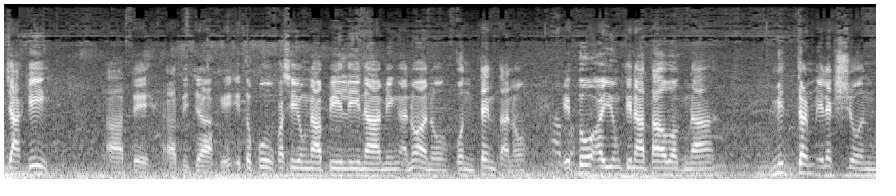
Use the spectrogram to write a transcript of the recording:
Jackie. Ate, ate Jackie. Ito po kasi yung napili naming ano ano, content ano. Ito ay yung tinatawag na midterm election.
